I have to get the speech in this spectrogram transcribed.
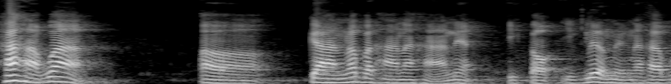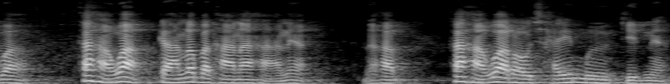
ถ้าหากว่าการรับประทานอาหารเนี่ยอีกต่ออีกเรื่องหนึ่งนะครับว่า ถ้าหากว่าการรับประทานอาหารเนี่ยนะครับ ถ้าหากว่าเราใช้มือกินเนี่ย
